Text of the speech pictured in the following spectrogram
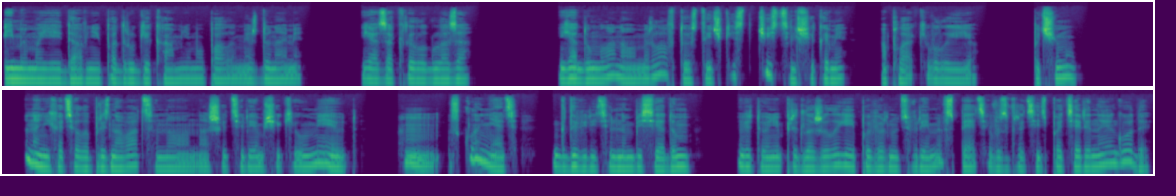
Имя моей давней подруги камнем упало между нами. Я закрыла глаза. Я думала, она умерла в той стычке с чистильщиками, оплакивала ее. Почему? Она не хотела признаваться, но наши тюремщики умеют хм, склонять к доверительным беседам. Витони предложила ей повернуть время вспять и возвратить потерянные годы.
